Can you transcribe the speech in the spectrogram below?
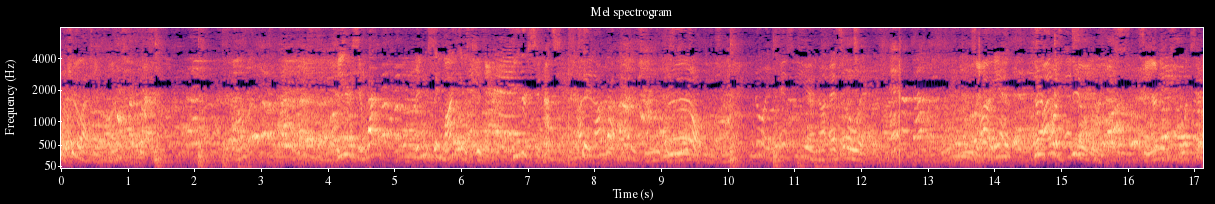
What's your last name? Hanz? Peterson, what? When you say my name is Peterson, that's, I that's mean, it. I've got Patterson. No, no, no, no. No, it's S-E-N, not S-O-N. So, Oh, yeah. Mine is S-O-N. so your name's what's it?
